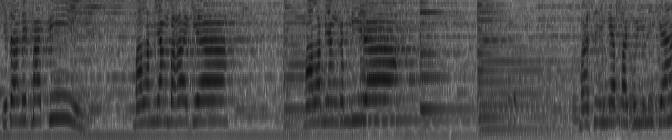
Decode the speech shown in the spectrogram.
Kita nikmati malam yang bahagia, malam yang gembira. Masih ingat lagu ini kan?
